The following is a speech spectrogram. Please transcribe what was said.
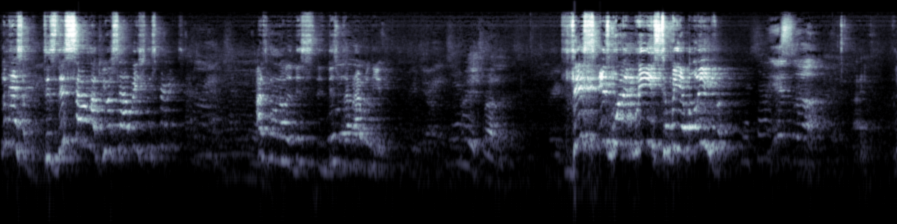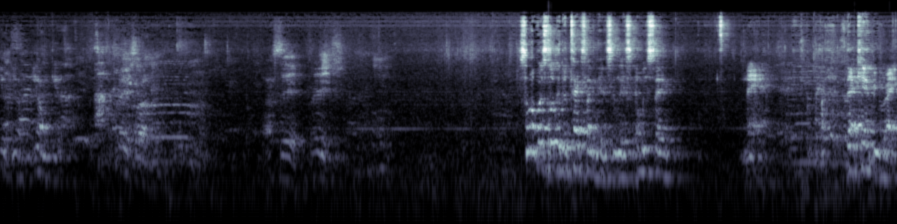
Let me ask you, does this sound like your salvation experience? I just want to know that this, this was ever happened with you. Preach, brother. This is what it means to be a believer. Yes, sir. Yes, sir. Right. You, you, don't- you don't get it. Preach, brother. That's it. Preach. Some of us look at the text like this and this, and we say, man, that can't be right.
